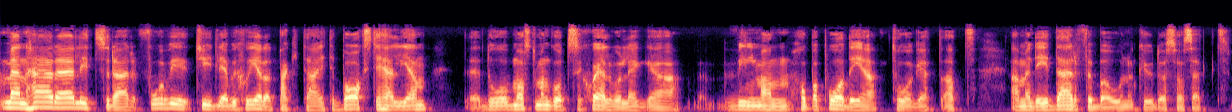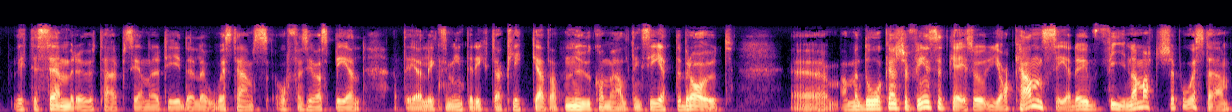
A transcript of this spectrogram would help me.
men här är lite sådär, får vi tydliga besked att Paketa är tillbaks till helgen, eh, då måste man gå till sig själv och lägga, vill man hoppa på det tåget, att ja, men det är därför Bowen och Kudos har sett lite sämre ut här på senare tid, eller West Hams offensiva spel, att det liksom inte riktigt har klickat, att nu kommer allting se jättebra ut. Ehm, ja, men då kanske finns ett case och jag kan se, det är fina matcher på West Ham.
